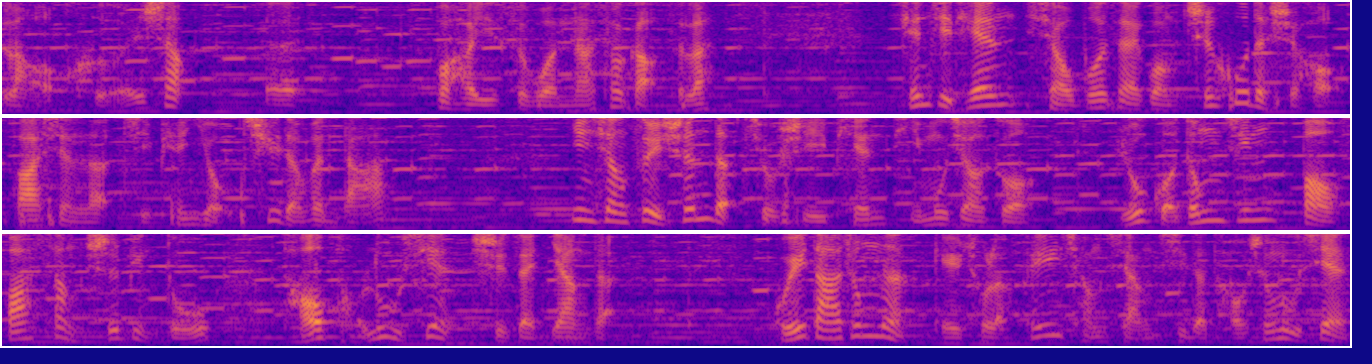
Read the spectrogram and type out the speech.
老和尚。呃，不好意思，我拿错稿子了。前几天小波在逛知乎的时候，发现了几篇有趣的问答，印象最深的就是一篇题目叫做“如果东京爆发丧尸病毒，逃跑路线是怎样的”。回答中呢，给出了非常详细的逃生路线，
